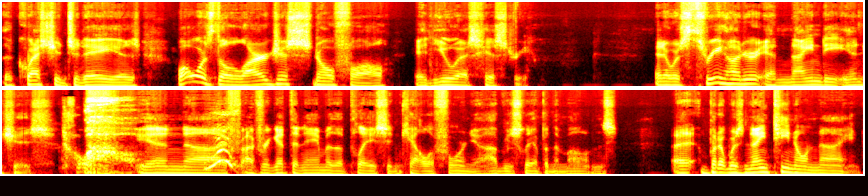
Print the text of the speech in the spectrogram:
the question today is, what was the largest snowfall in U.S. history? And it was 390 inches wow. in uh, I f- I forget the name of the place in California, obviously up in the mountains, uh, but it was 1909.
